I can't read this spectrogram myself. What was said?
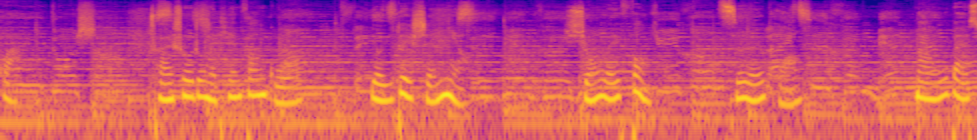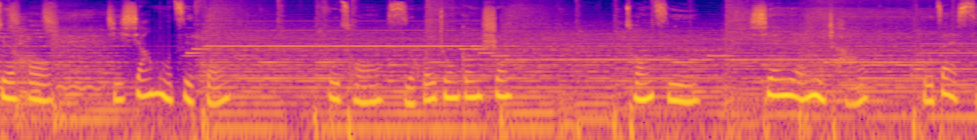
话。传说中的天方国有一对神鸟，雄为凤，雌为凰。满五百岁后，即香木自焚，复从死灰中更生，从此鲜艳异常，不再死。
